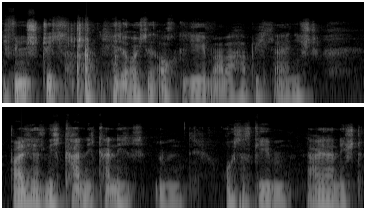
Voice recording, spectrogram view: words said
Ich wünschte, ich, ich, hätte euch das auch gegeben, aber habe ich leider nicht, weil ich das nicht kann. Ich kann nicht ähm, euch das geben. Leider nicht.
